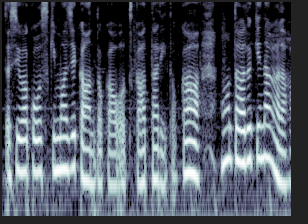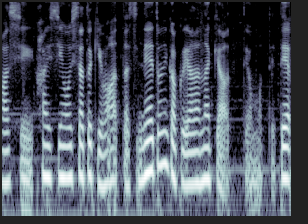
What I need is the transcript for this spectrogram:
私はこう隙間時間とかを使ったりとか本当歩きながら発信配信をした時はあったししねとにかくやらなきゃって思ってて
